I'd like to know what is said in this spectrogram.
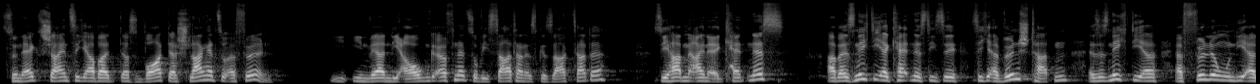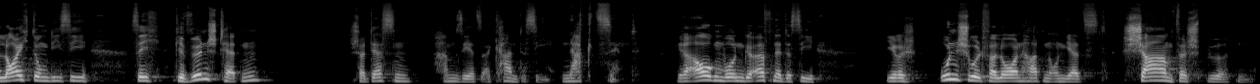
Zunächst scheint sich aber das Wort der Schlange zu erfüllen. Ihnen werden die Augen geöffnet, so wie Satan es gesagt hatte. Sie haben eine Erkenntnis, aber es ist nicht die Erkenntnis, die sie sich erwünscht hatten. Es ist nicht die Erfüllung und die Erleuchtung, die sie sich gewünscht hätten. Stattdessen haben sie jetzt erkannt, dass sie nackt sind. Ihre Augen wurden geöffnet, dass sie ihre Unschuld verloren hatten und jetzt Scham verspürten.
